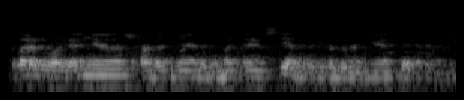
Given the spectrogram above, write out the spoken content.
kepada keluarganya, sahabatnya, dan umatnya yang setia mengikuti tuntunannya hingga akhir nanti.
